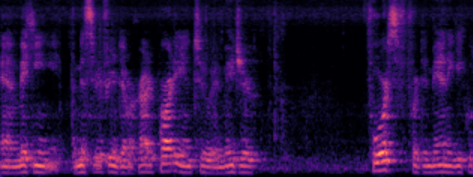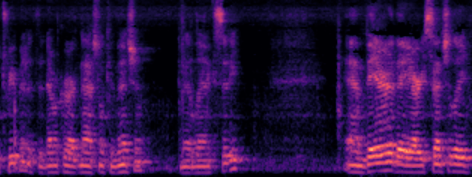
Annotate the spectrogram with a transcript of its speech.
and making the Mississippi Freedom Democratic Party into a major force for demanding equal treatment at the Democratic National Convention in Atlantic City. And there they are essentially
